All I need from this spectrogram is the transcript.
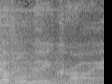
devil may cry.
